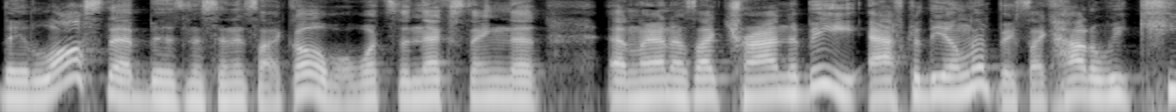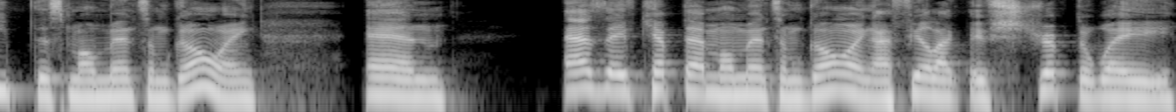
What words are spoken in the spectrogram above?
they lost that business. And it's like, oh, well, what's the next thing that Atlanta's like trying to be after the Olympics? Like, how do we keep this momentum going? And as they've kept that momentum going, I feel like they've stripped away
